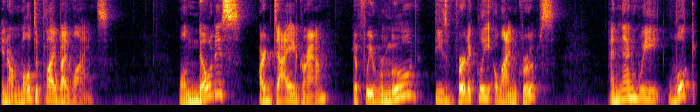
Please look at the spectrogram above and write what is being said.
in our multiply by lines? Well, notice our diagram. If we remove these vertically aligned groups, and then we look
